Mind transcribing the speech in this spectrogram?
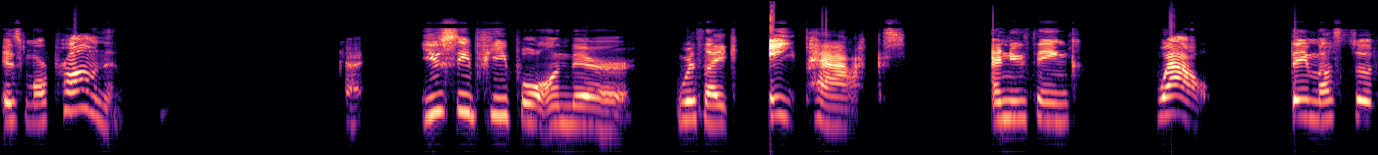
is more prominent. Okay. you see people on there with like eight packs and you think wow they must have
